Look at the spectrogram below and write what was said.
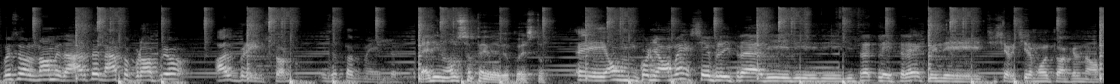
questo è il nome d'arte nato proprio al brainstorm, esattamente. Vedi, non lo sapevo io questo. E ho un cognome sempre di tre, di, di, di, di tre, lettere, quindi ci si avvicina molto anche il nome.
